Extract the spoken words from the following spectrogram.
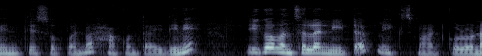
ಮೆಂತ್ಯ ಸೊಪ್ಪನ್ನು ಹಾಕೊತಾ ಇದ್ದೀನಿ. ಈಗ ಒಂದ್ಸಲ ನೀಟಾಗಿ ಮಿಕ್ಸ್ ಮಾಡ್ಕೊಳ್ಳೋಣ.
